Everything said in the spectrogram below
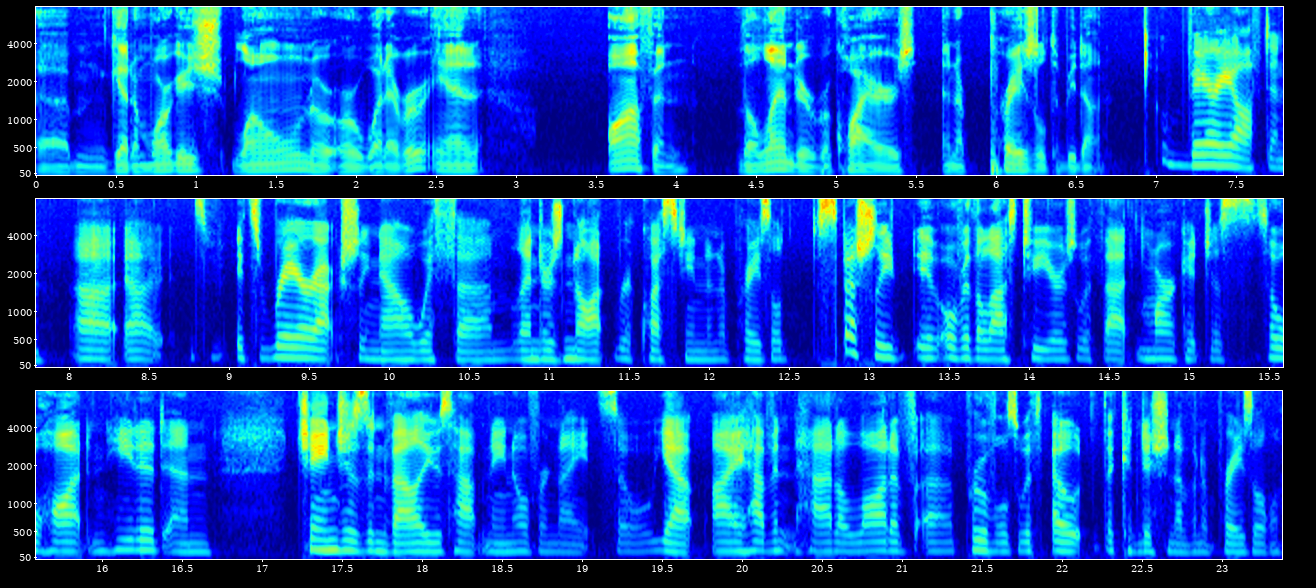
uh, um, get a mortgage loan or, or whatever, and often the lender requires an appraisal to be done. Very often. Uh, uh, it's, it's rare actually now with um, lenders not requesting an appraisal, especially over the last two years with that market just so hot and heated and changes in values happening overnight. So, yeah, I haven't had a lot of uh, approvals without the condition of an appraisal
